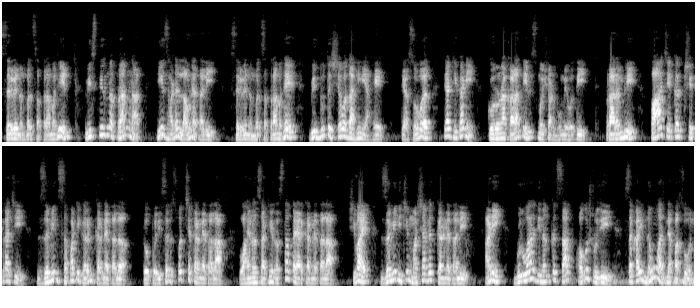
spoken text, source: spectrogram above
सर्वे नंबर सतरा मधील विस्तीर्ण प्रांगणात ही झाडं लावण्यात आली. सर्वे नंबर सतरा मध्ये विद्युत शवदाहिनी आहे. त्यासोबत त्या ठिकाणी कोरोना काळातील स्मशानभूमी होती. प्रारंभी पाच एकर क्षेत्राची जमीन सपाटीकरण करण्यात आलं. तो परिसर स्वच्छ करण्यात आला. वाहनांसाठी रस्ता तयार करण्यात आला. शिवाय जमिनीची मशागत करण्यात आली. आणि गुरुवार दिनांक सात ऑगस्ट रोजी सकाळी नऊ वाजल्यापासून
